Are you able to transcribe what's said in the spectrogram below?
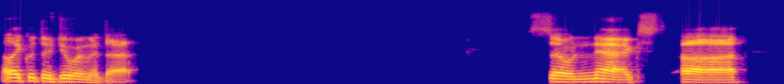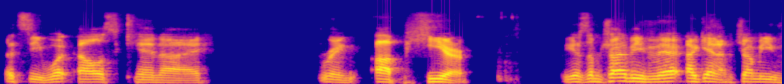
I like what they're doing with that. So next, uh, let's see, what else can I bring up here? Because I'm trying to be very, again, I'm trying to be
